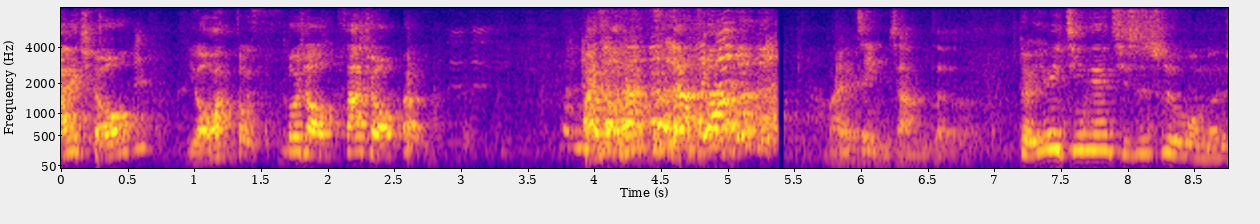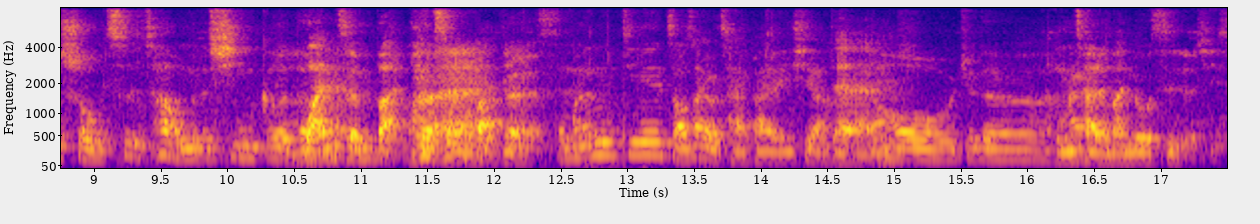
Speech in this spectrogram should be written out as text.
排球，有啊，脱球，杀球，白球 蛮紧张的，对，因为今天其实是我们首次唱我们的新歌的完整版，完整版。对，我们今天早上有彩排了一下，对然后觉得我们踩了蛮多次的，其实。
